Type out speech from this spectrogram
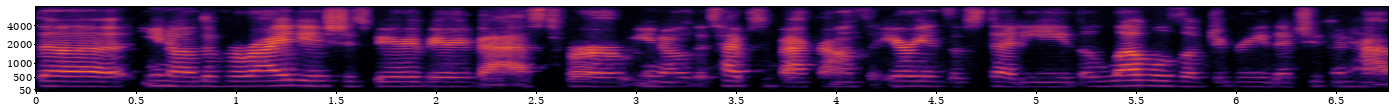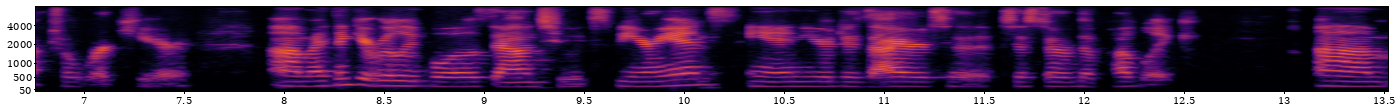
the you know the variety is just very very vast for you know the types of backgrounds the areas of study the levels of degree that you can have to work here. Um, i think it really boils down to experience and your desire to to serve the public. Um,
